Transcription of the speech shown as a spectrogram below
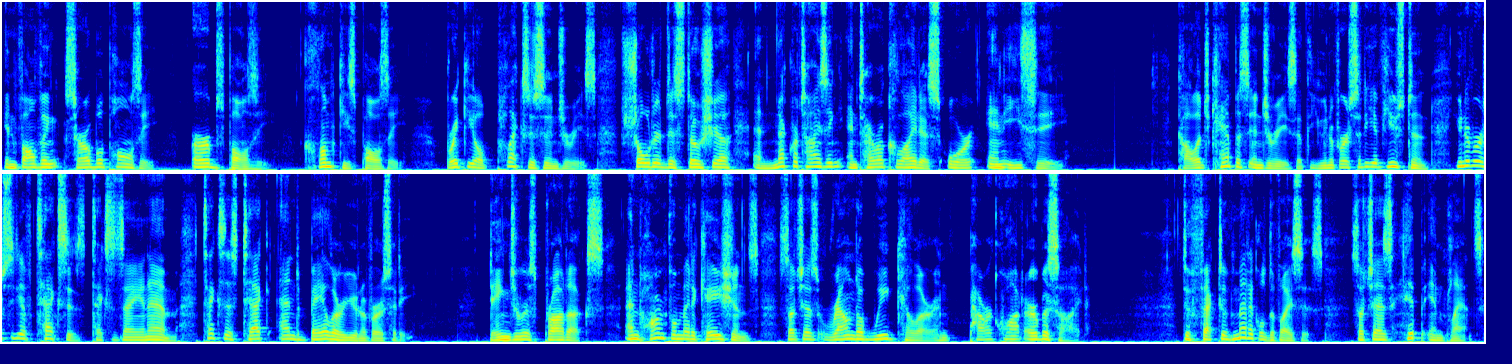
involving cerebral palsy, Erb's palsy, Klumpke's palsy, brachial plexus injuries, shoulder dystocia, and necrotizing enterocolitis, or NEC college campus injuries at the University of Houston, University of Texas, Texas A&M, Texas Tech, and Baylor University. Dangerous products and harmful medications such as Roundup weed killer and paraquat herbicide. Defective medical devices such as hip implants,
